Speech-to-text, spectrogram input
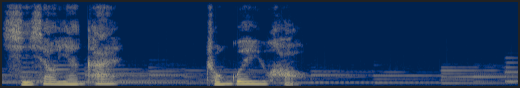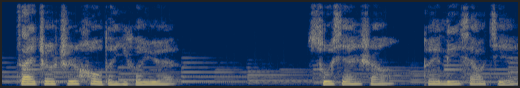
喜笑颜开，重归于好。在这之后的一个月。苏先生对李小姐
